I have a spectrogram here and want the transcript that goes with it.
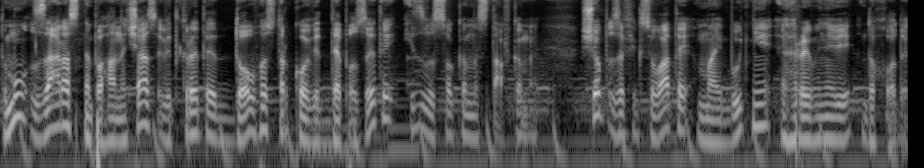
Тому зараз непоганий час відкрити довгострокові депозити із високими ставками, щоб зафіксувати майбутні гривневі доходи.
